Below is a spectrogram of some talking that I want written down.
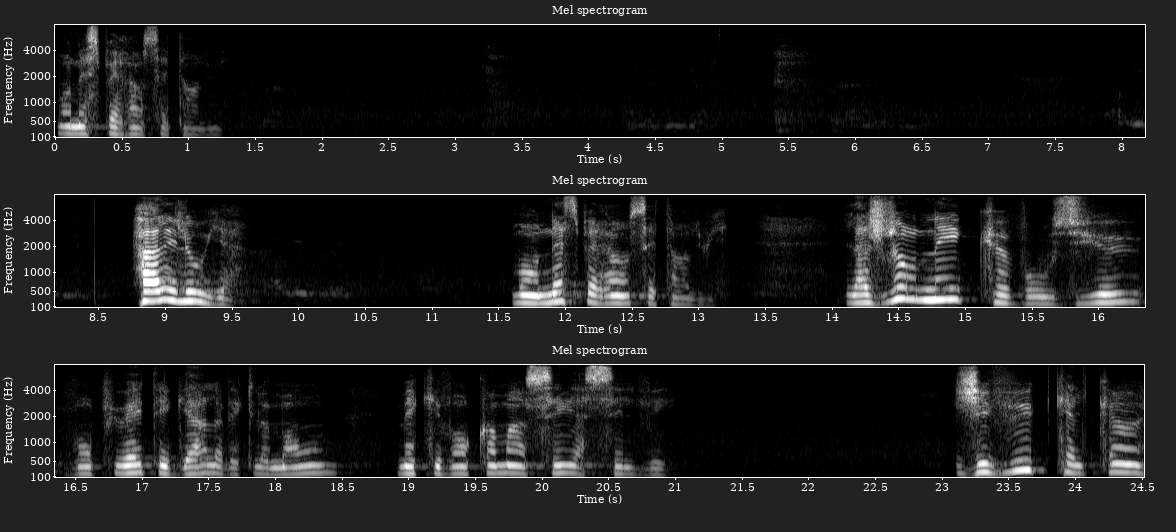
Mon espérance est en lui. Alléluia. Mon espérance est en lui. La journée que vos yeux vont plus être égales avec le monde, mais qui vont commencer à s'élever. J'ai vu quelqu'un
